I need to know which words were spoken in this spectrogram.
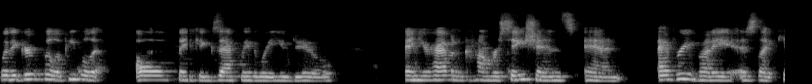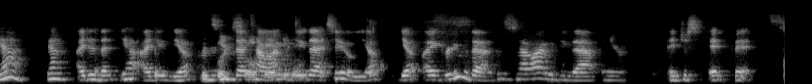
with a group full of people that all think exactly the way you do, and you're having conversations, and everybody is like, yeah, yeah, I did that. Yeah, I did. Yep. It's like That's how I would do that too. Yep. Yep. I agree with that. This is how I would do that. And you're, it just, it fits.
